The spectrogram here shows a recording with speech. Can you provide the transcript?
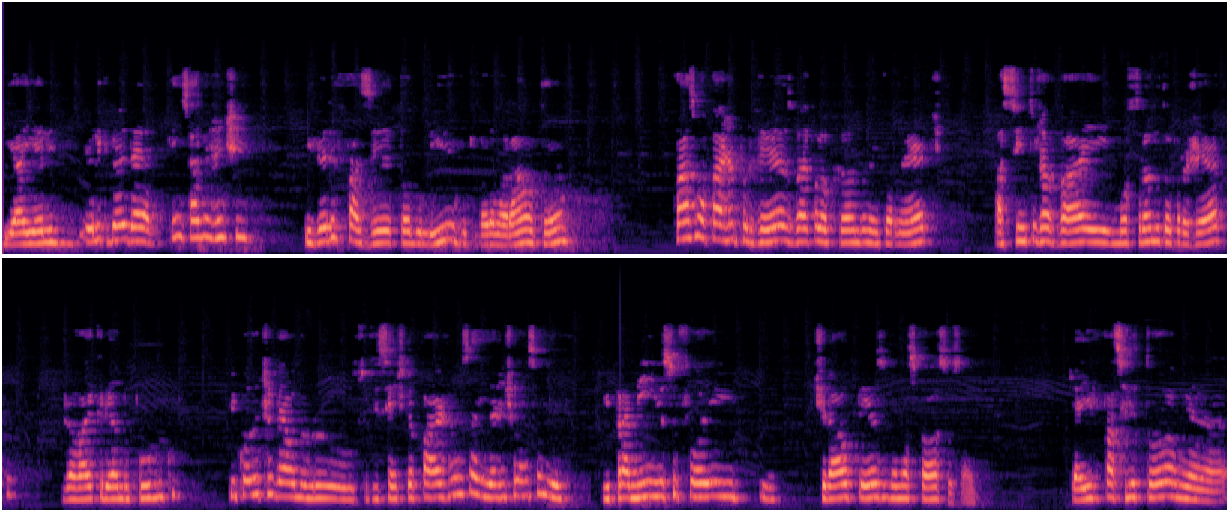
E aí ele, ele que deu a ideia, quem sabe a gente, em vez de fazer todo o livro, que vai demorar um tempo, faz uma página por vez, vai colocando na internet, assim tu já vai mostrando o teu projeto, já vai criando público, e quando tiver o número suficiente de páginas, aí a gente lança o livro. E para mim isso foi tirar o peso das minhas costas, sabe? Que aí facilitou a minha...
